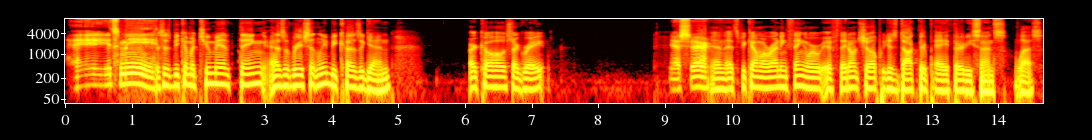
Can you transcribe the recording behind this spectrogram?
Hey, it's me. This has become a two man thing as of recently because again, our co hosts are great. Yes, sir. And it's become a running thing where if they don't show up, we just dock their pay thirty cents less.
